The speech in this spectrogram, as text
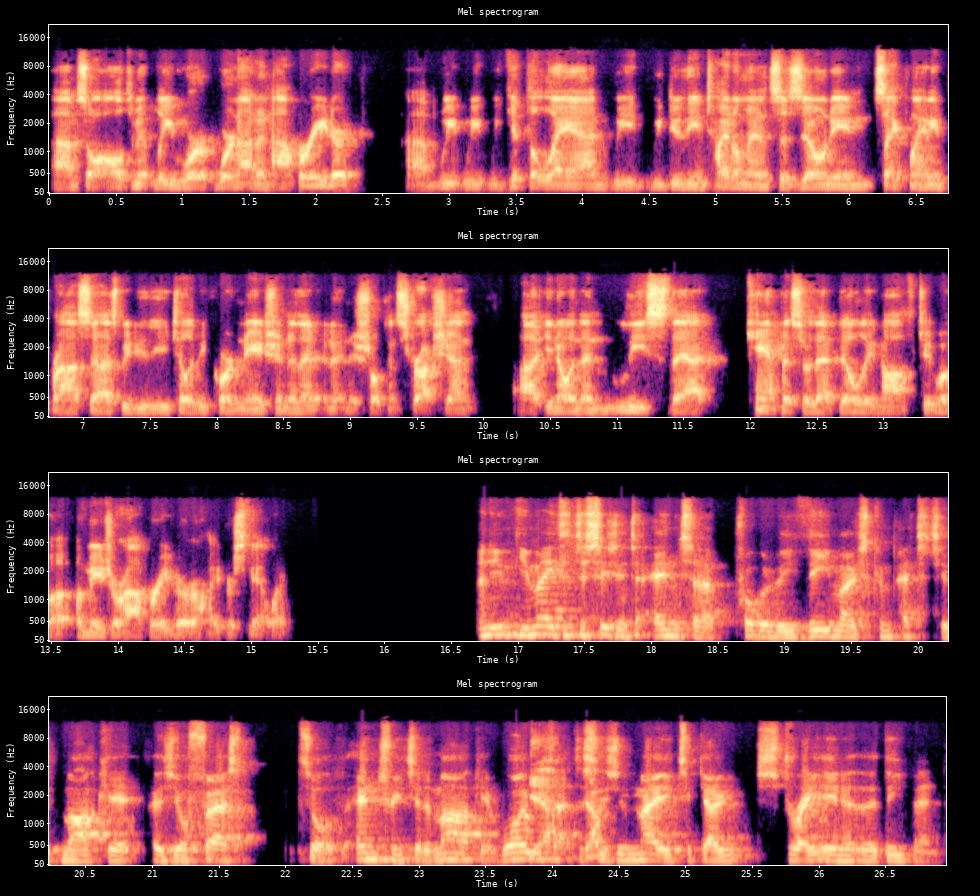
Um, so ultimately, we're we're not an operator. Um, we, we, we get the land, we we do the entitlements, the zoning, site planning process, we do the utility coordination, and then initial construction. Uh, you know, and then lease that campus or that building off to a, a major operator or hyperscaler. And you, you made the decision to enter probably the most competitive market as your first sort of entry to the market. Why was yeah, that decision yep. made to go straight in at the deep end?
